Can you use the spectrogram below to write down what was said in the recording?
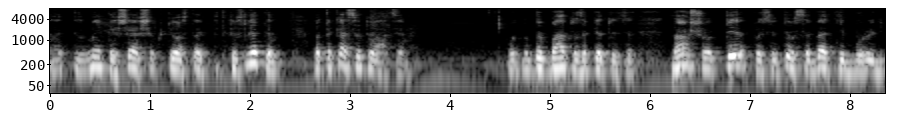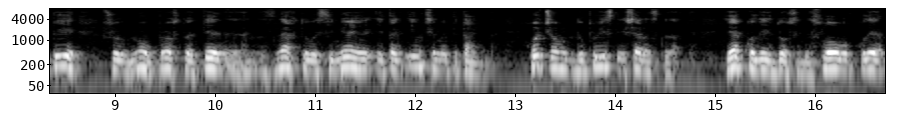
е, змити, ще, ще хотів вас так підкреслити, от така ситуація. От ну, багато запитується, на що ти посвятив себе тій боротьбі, що ну просто ти е, знехтував сім'єю і так іншими питаннями. Хочу вам доповісти і ще раз сказати. Я колись дав собі слово, коли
